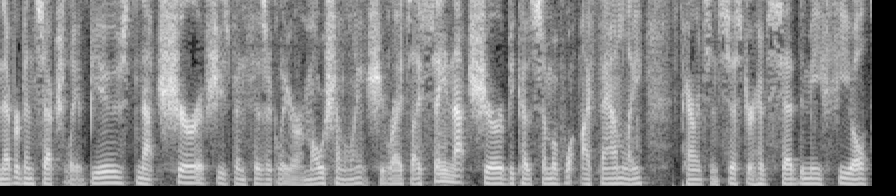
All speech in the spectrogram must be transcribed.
Never been sexually abused. Not sure if she's been physically or emotionally. She writes, I say not sure because some of what my family, parents and sister, have said to me feel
